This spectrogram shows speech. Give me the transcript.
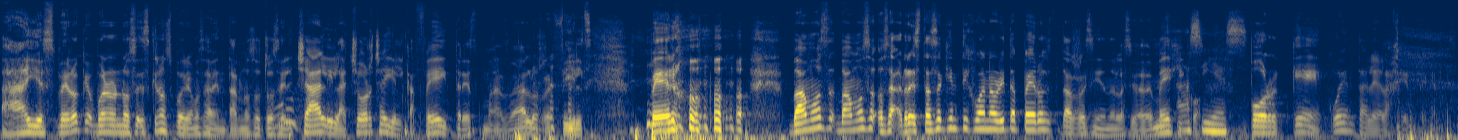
Ay, espero que, bueno, nos, es que nos podríamos aventar nosotros el chal y la chorcha y el café y tres más, ¿verdad? Los refills. Pero vamos, vamos, o sea, estás aquí en Tijuana ahorita, pero estás residiendo en la Ciudad de México. Así es. ¿Por qué? Cuéntale a la gente que nos.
